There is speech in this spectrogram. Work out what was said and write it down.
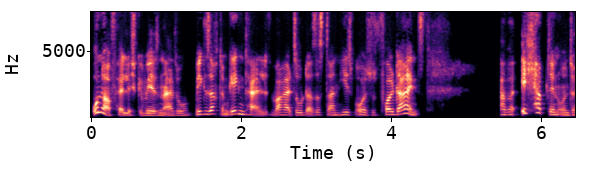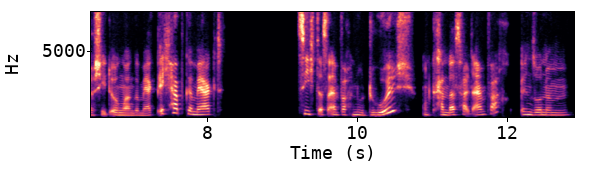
unauffällig gewesen. Also wie gesagt, im Gegenteil, es war halt so, dass es dann hieß, oh, es ist voll deins. Aber ich habe den Unterschied irgendwann gemerkt. Ich habe gemerkt, ziehe ich das einfach nur durch und kann das halt einfach in so einem,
